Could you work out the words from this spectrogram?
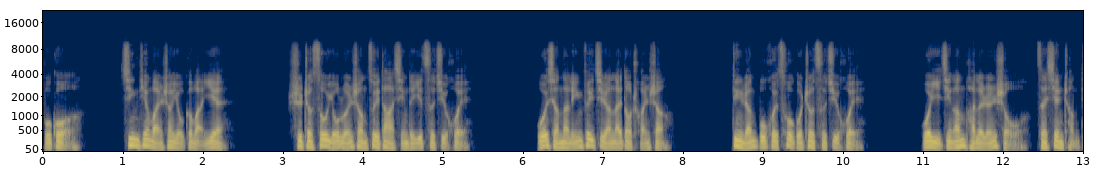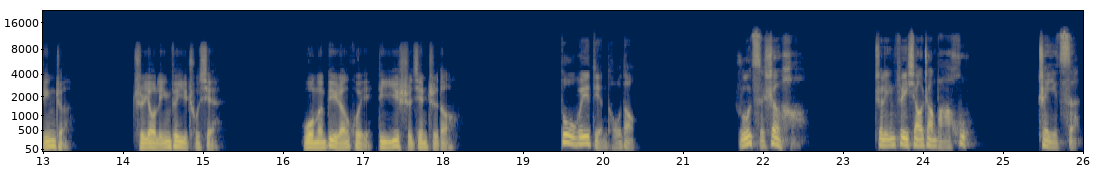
不过今天晚上有个晚宴，是这艘游轮上最大型的一次聚会。我想那林飞既然来到船上，定然不会错过这次聚会。我已经安排了人手在现场盯着，只要林飞一出现。”我们必然会第一时间知道。杜威点头道：“如此甚好，这林飞嚣张跋扈，这一次，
